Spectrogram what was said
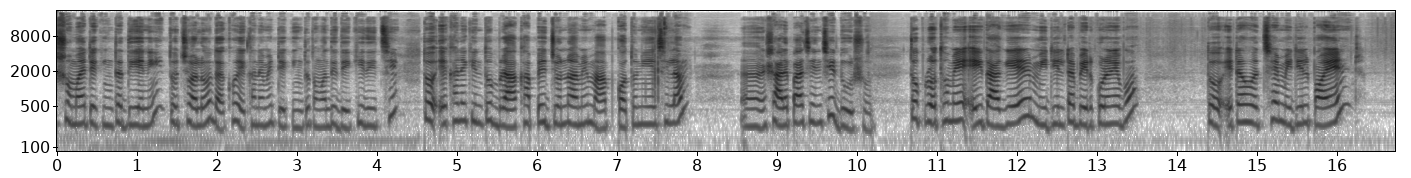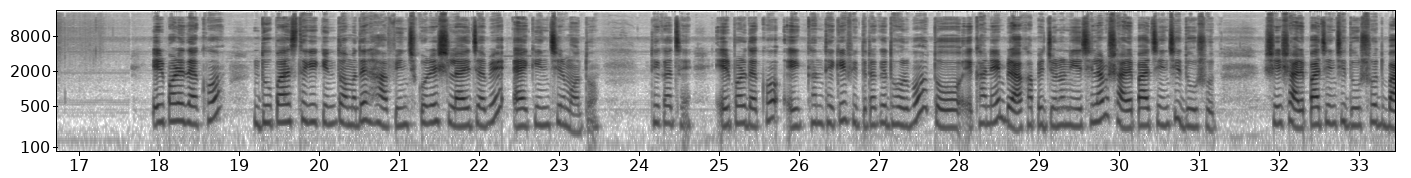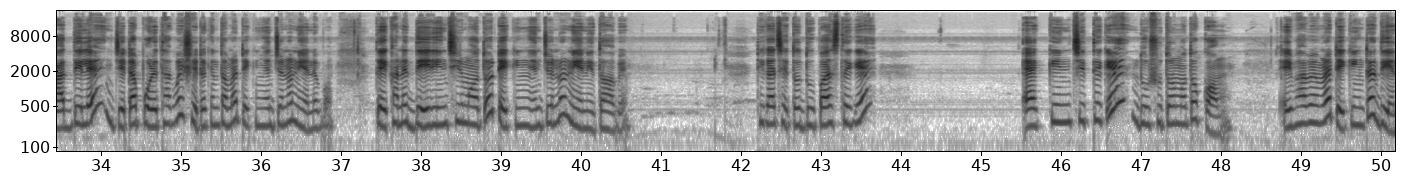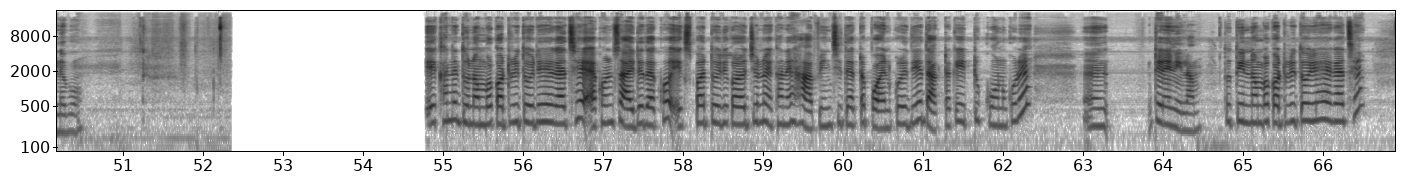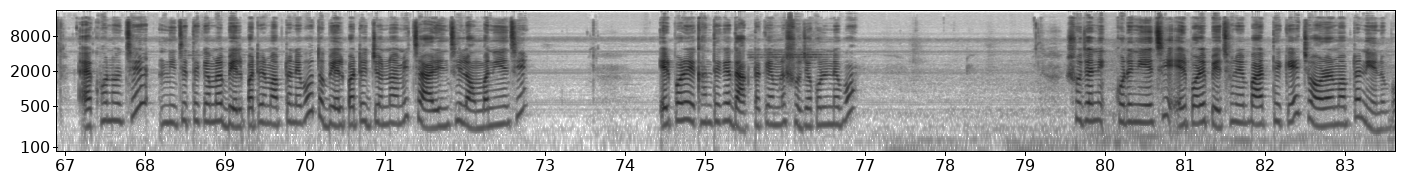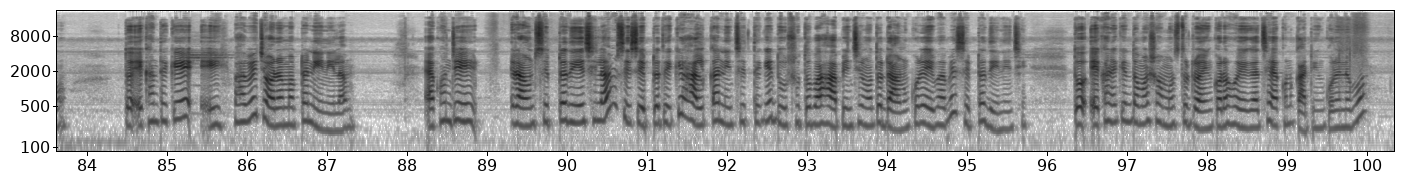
সময় টেকিংটা দিয়ে নিই। তো চলো দেখো, এখানে আমি টেকিংটা তোমাদের দেখিয়ে দিচ্ছি। তো এখানে কিন্তু ব্রা খাপের জন্য আমি মাপ কত নিয়েছিলাম? সাড়ে পাঁচ ইঞ্চি দুশো তো প্রথমে এই দাগের মিডিলটা বের করে নেব। তো এটা হচ্ছে মিডিল পয়েন্ট এরপরে দেখো দুপাশ থেকে কিন্তু আমাদের হাফ ইঞ্চ করে সেলাই যাবে এক ইঞ্চের মতো। ঠিক আছে? এরপর দেখো, এইখান থেকে ফিতেটাকে ধরবো। তো এখানে ব্রাক হাফের জন্য নিয়েছিলাম সাড়ে পাঁচ ইঞ্চি দু সুত। সেই সাড়ে পাঁচ ইঞ্চি দু সুত বাদ দিলে যেটা পড়ে থাকবে সেটা কিন্তু আমরা টেকিংয়ের জন্য নিয়ে নেব। তো এখানে দেড় ইঞ্চির মতো টেকিংয়ের জন্য নিয়ে নিতে হবে। ঠিক আছে? তো দুপাশ থেকে এক ইঞ্চির থেকে দু সুতোর মতো কম। এইভাবে আমরা টেকিংটা দিয়ে নেব। এখানে দু নম্বর কটরি তৈরি হয়ে গেছে। এখন সাইডে দেখো এক্সপার্ট তৈরি করার জন্য এখানে হাফ ইঞ্চিতে একটা পয়েন্ট করে দিয়ে দাগটাকে একটু কোন করে টেনে নিলাম। তো তিন নম্বর কটরি তৈরি হয়ে গেছে। এখন হচ্ছে নিচের থেকে আমরা বেলপাটের মাপটা নেব। তো বেলপাটের জন্য আমি চার ইঞ্চি লম্বা নিয়েছি। এরপরে এখান থেকে দাগটাকে আমরা সোজা করে নেব। সোজা করে নিয়েছি, এরপরে পেছনের পার্ট থেকে চওড়ার মাপটা নিয়ে নেব। তো এখান থেকে এইভাবে চওড়ার মাপটা নিয়ে নিলাম। এখন যে রাউন্ড শেপটা দিয়েছিলাম, সেই শেপটা থেকে হালকা নিচের থেকে দুশোতো বা হাফ ইঞ্চির মতো ডাউন করে এইভাবে শেপটা দিয়ে নিয়েছি। তো এখানে কিন্তু আমার সমস্ত ড্রয়িং করা হয়ে গেছে, এখন কাটিং করে নেব।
